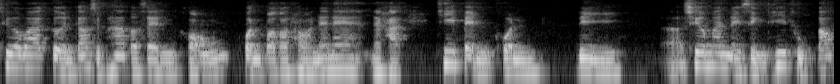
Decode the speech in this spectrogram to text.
เชื่อว่าเกิน 95%ของคนปตทแน่ ๆนะคะ ที่เป็นคนดีเชื่อมั่นในสิ่งที่ถูกต้อง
